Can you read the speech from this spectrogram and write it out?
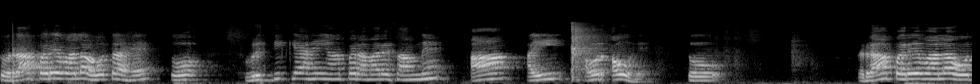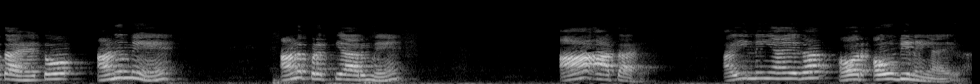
तो रा परे वाला होता है तो वृद्धि क्या है यहाँ पर हमारे सामने? आ, आई और औ है। तो रा परे वाला होता है तो अण में, अण प्रत्यार में आ आता है। आई नहीं आएगा और औ भी नहीं आएगा।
